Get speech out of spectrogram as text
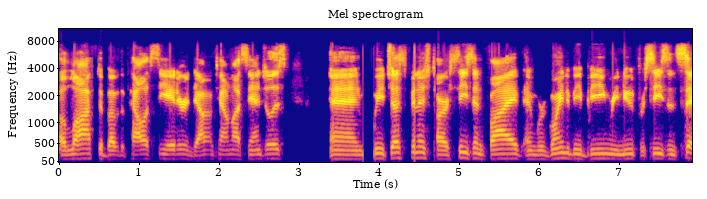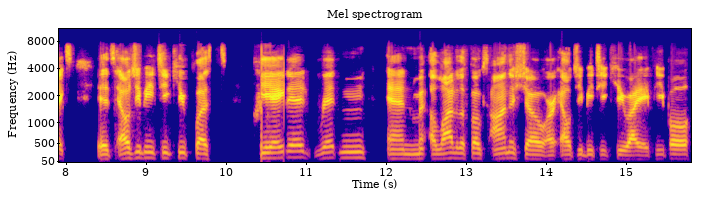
loft above the Palace Theater in downtown Los Angeles. And we just finished our season five, and we're going to be being renewed for season six. It's LGBTQ plus created, written, and a lot of the folks on the show are LGBTQIA people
